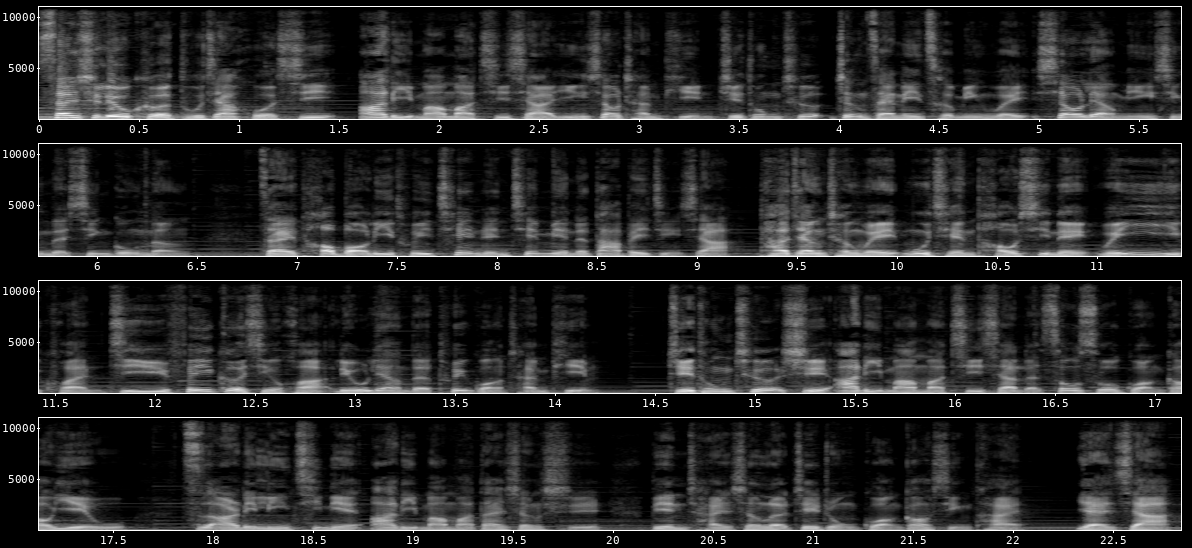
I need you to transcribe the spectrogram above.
三十六氪独家获悉，阿里妈妈旗下营销产品直通车正在内测名为“销量明星”的新功能。在淘宝力推千人千面的大背景下，它将成为目前淘系内唯一一款基于非个性化流量的推广产品。直通车是阿里妈妈旗下的搜索广告业务，自2007年阿里妈妈诞生时便产生了这种广告形态。眼下，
